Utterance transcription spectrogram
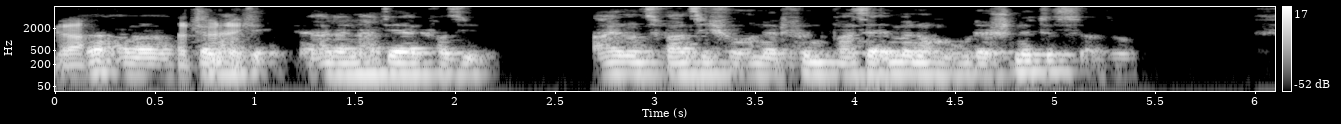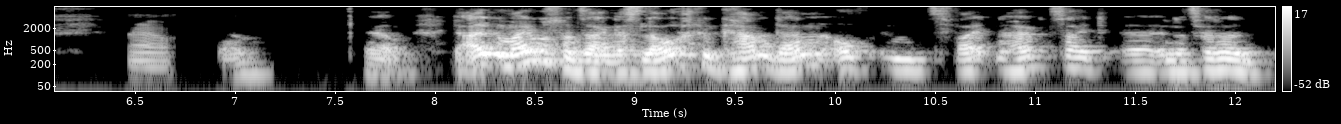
Ja, ja aber natürlich. Dann hat, ja, dann hat er quasi 21 für 105, was ja immer noch ein guter Schnitt ist. Also, ja. ja. Ja. allgemein muss man sagen, das Laufspiel kam dann auch in der zweiten Halbzeit, äh, in der zweiten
